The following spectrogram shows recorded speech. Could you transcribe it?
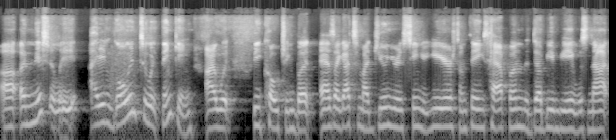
uh, initially, I didn't go into it thinking I would be coaching. But as I got to my junior and senior year, some things happened. The WNBA was not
